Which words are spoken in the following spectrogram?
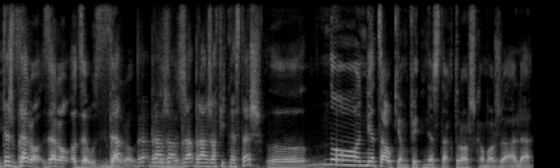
I też bra- zero, zero odzewu, Bra, zero. bra, branża, Rozumiesz? bra, branża fitness też? E, No, nie całkiem fitness, tak troszkę może, ale,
